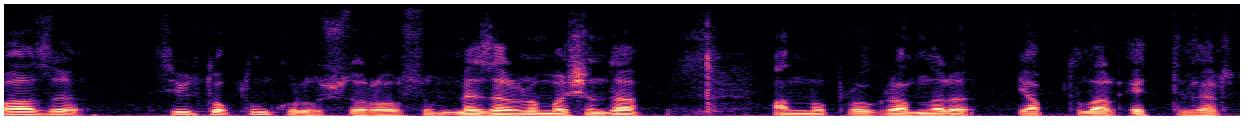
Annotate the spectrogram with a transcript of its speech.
bazı sivil toplum kuruluşları olsun, mezarının başında anma programları yaptılar, ettiler.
